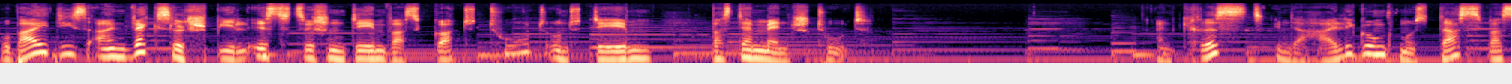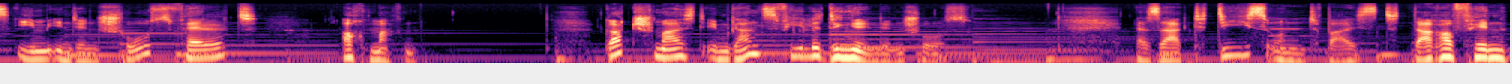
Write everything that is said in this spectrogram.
Wobei dies ein Wechselspiel ist zwischen dem, was Gott tut und dem, was der Mensch tut. Ein Christ in der Heiligung muss das, was ihm in den Schoß fällt, auch machen. Gott schmeißt ihm ganz viele Dinge in den Schoß. Er sagt dies und weist darauf hin,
